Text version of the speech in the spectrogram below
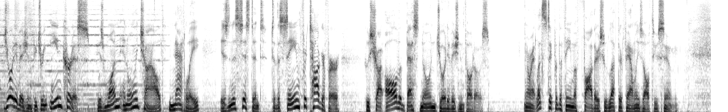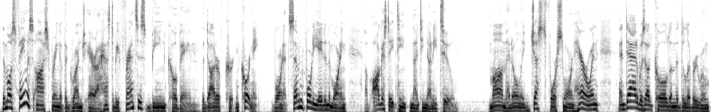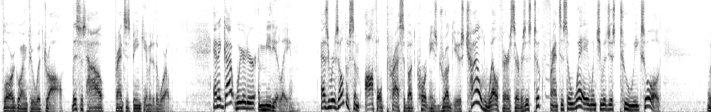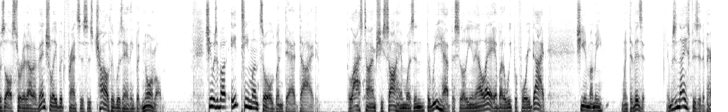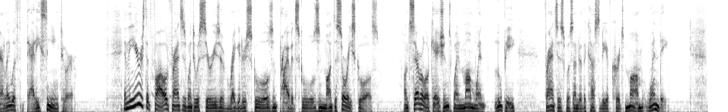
Joy Division featuring Ian Curtis. His one and only child, Natalie, is an assistant to the same photographer who shot all the best known Joy Division photos. All right, let's stick with the theme of fathers who left their families all too soon. The most famous offspring of the grunge era has to be Frances Bean Cobain, the daughter of Kurt and Courtney, born at 7:48 in the morning of August 18, 1992. Mom had only just forsworn heroin, and Dad was out cold on the delivery room floor going through withdrawal. This is how Frances Bean came into the world. And it got weirder immediately. As a result of some awful press about Courtney's drug use, Child Welfare Services took Frances away when she was just two weeks old. It was all sorted out eventually, but Frances's childhood was anything but normal. She was about 18 months old when Dad died. The last time she saw him was in the rehab facility in LA about a week before he died. She and Mummy went to visit. It was a nice visit, apparently, with Daddy singing to her. In the years that followed, Frances went to a series of regular schools and private schools and Montessori schools. On several occasions, when Mom went loopy, Frances was under the custody of Kurt's mom, Wendy.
